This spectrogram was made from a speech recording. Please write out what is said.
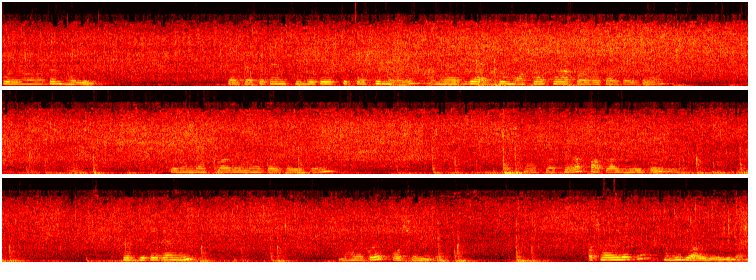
পরিমাণ মতন হলুদ। তরকারিটাকে আমি সুন্দর করে একটু কষে নেব। আমি আজকে একদম মশলা ছাড়া করব তরকারিটা। কোনো মশলা দেবো না তরকারিতে। মশলা ছাড়া পাতলা ঝোল করব। সবজিটাকে আমি ভালো করে কষে নেব। কষা হয়ে গেছে, আমি জল দিয়ে দিলাম।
